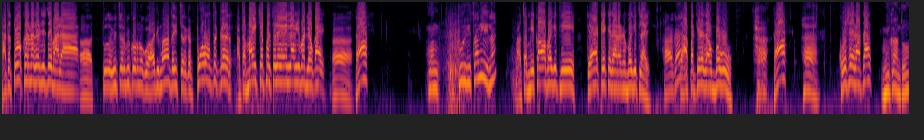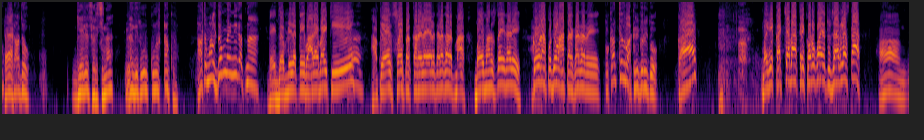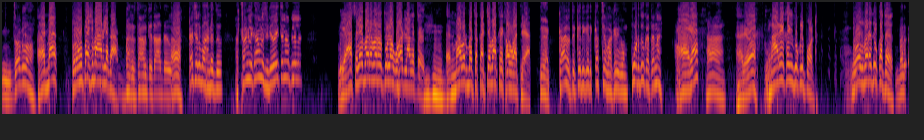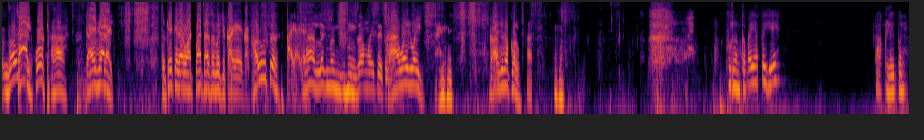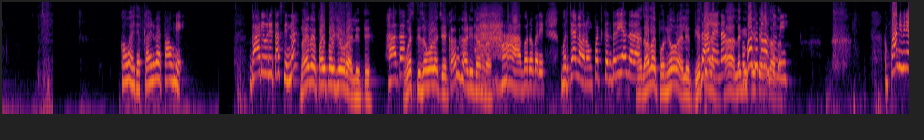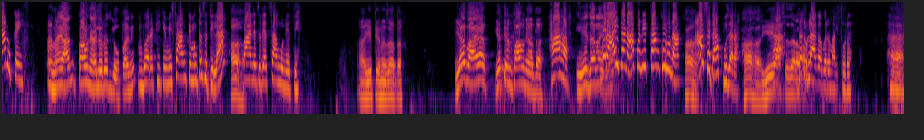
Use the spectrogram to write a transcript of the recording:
आता तो करणं गरजेचं आहे मला हा तुझा विचार बी करू नको. आधी माझा विचार कर पोराचा कर. आता माई चप्पल तुला यायला लागली म्हटल्यावर काय? हा. हा? मग पोरगी चांगली ना? आता मी कावा बघितली? त्या ठेकेदाराने बघितलाय. हा तर का आपण तिला जाऊन बघू. हा. हा? हा. खुश आहे आता मी काय म्हणतो? हा. गेले सरशी ना लगेच उरकूनच टाकू. आता मला दम नाही निघत ना. नाही दम निघत नाही मला माहिती हा. आपल्या स्वयंपाक करायला यायला त्याला घरात मा- बाई माणूस नाही ना रे? कवर आपण दोघं हातार करणार रे तो कच्च्याच भाकरी करीतो काय? म्हणजे कच्च्या भाकरी करू काय तू जागलास का? हा जगलो ना. तुला उपाशी मारले का? बरं जाऊ दे दादव. हा. कशाला भांडत? चांगल्या कामासाठी जायचं ना आपल्याला? म्हणजे असं लय बरं बरं तुला घोड लागत. आणि मागून मग कच्च्या भाकरी खाऊ घातल्या. ते काय होतं कधी कधी कच्च्या भाकरी खाऊन पोट दुखत ना. अरे हा. अरे वा. मारे कधी दुखले पोट? रोज बरं दुखत. बरं जाऊ. चाल उठ. हा. टाइम झालाय. तो ठेकेदार वाट पाहत असेल म्हणजे काय आहे ना. हळू तर काय आहे? हा, लग्न जमायचंय तुला. हा होईल होईल. काळजी नको करू. पुरण का बाई आता हे? टाकलंय पण. कवा येतात काय बाय पाहुणे. गाडीवर येत असतील ना? नाही नाही पायी पायी जेव राहिले ते. हा का? वस्ती जवळच आहे काल गाडी त्यांना. हा बरोबर आहे. बरं त्यांना म्हणून पटकन तरी या जरा. नाही झालाय फोन येऊ राहिले. येते झालाय ना? हा लगेच बसा येते तर ना तुम्ही. पाणी बिणी आणू का काही. नाही आण पाहुणे आले रोज घेऊ पाणी. बरं ठीक आहे मी सांगते मग तसं तिला. हा, हा. पाण्याचं त्यात सांगून येते. हा येते ना जाता. या बाहेर येते ना पाहुणे आता. हा हा. ये जरा बरं ऐका ना आपण एक काम करू ना. हा. असं टाकू जरा. हा हा. ये हा, असं जरा धरू लागा बरं मला थोडं. हा.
